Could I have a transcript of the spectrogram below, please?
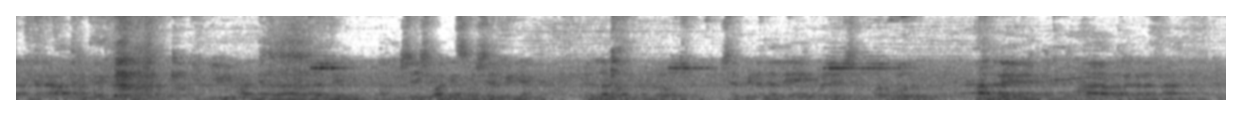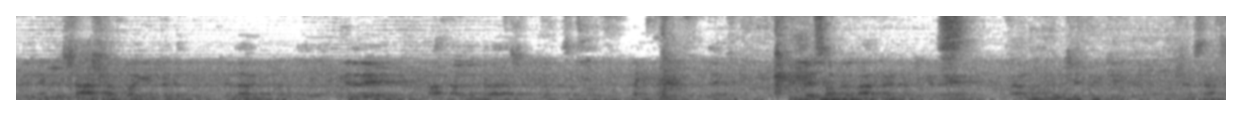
ಯಾಕಂದರೆ ಆಧುನಿಕ ಟಿ ವಿ ಮಾಧ್ಯಮ ಇದರಲ್ಲಿ ವಿಶೇಷವಾಗಿ ಸೋಷಿಯಲ್ ಮೀಡಿಯಾ ಎಲ್ಲ ಬಂದ್ಬಿಟ್ಟು ಸೋಷಿಯಲ್ ಮೀಡಿಯಾದಲ್ಲಿ ಒಳ್ಳೆಯ ವಿಷಯ ಬರ್ಬೋದು. ಆದರೆ ಇಂಥ ಬರಗಳನ್ನು ಶಾಶ್ವತವಾಗಿ ಇರ್ತಕ್ಕಂಥದ್ದು ಎಲ್ಲ ಏನಂದರೆ ಮಾತಾಡಿದಂಥ ಅವರು ಮಾತನಾಡ್ತಾರೆ ಯಾಕಂದರೆ ನಾನು ಕ್ಷೇತ್ರಕ್ಕೆ ಶಾಸಕ.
